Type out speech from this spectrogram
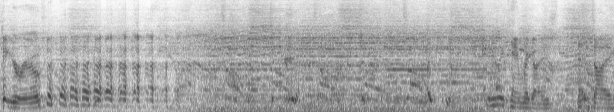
kangaroo. Even the camera guy's dead dying.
